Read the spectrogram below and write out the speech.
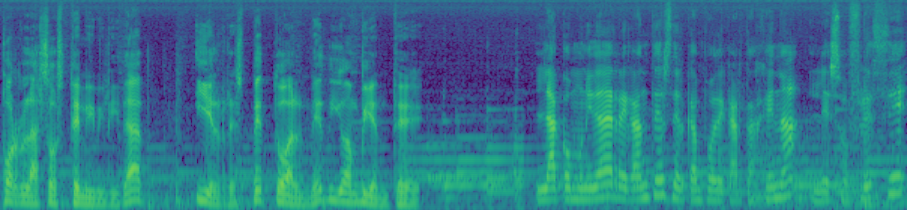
por la sostenibilidad y el respeto al medio ambiente. La comunidad de regantes del campo de Cartagena les ofrece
